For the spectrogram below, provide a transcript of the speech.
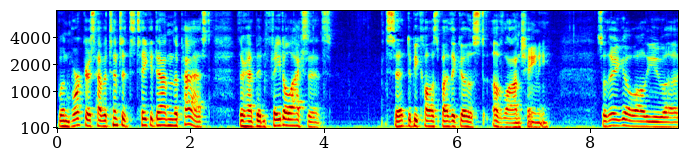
When workers have attempted to take it down in the past, there have been fatal accidents said to be caused by the ghost of Lon Chaney. So there you go, all you uh,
